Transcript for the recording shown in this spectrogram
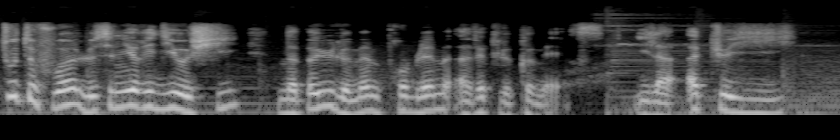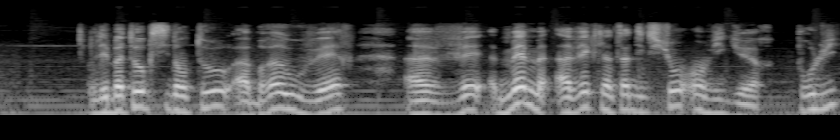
Toutefois, le seigneur Hideyoshi n'a pas eu le même problème avec le commerce. Il a accueilli les bateaux occidentaux à bras ouverts, avec- même avec l'interdiction en vigueur. Pour lui,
